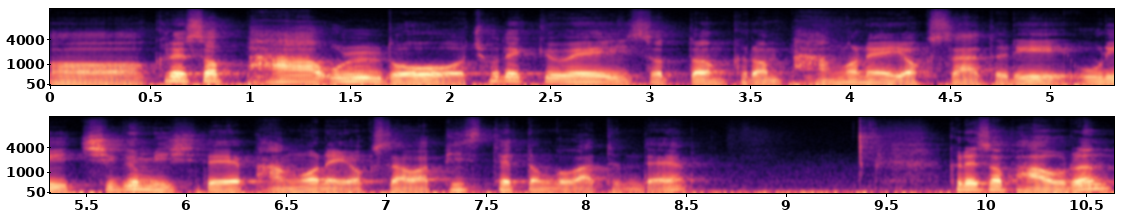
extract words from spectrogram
어, 그래서 바울도 초대교회에 있었던 그런 방언의 역사들이 우리 지금 이 시대의 방언의 역사와 비슷했던 것 같은데, 그래서 바울은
